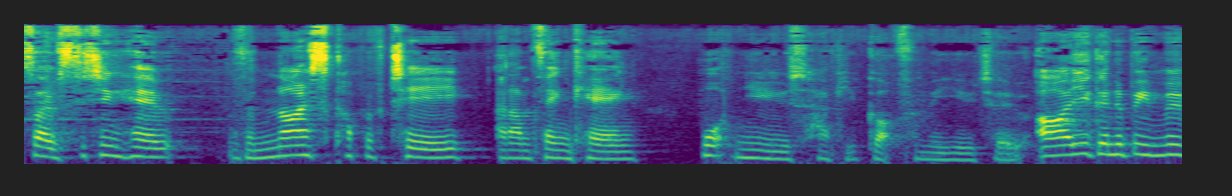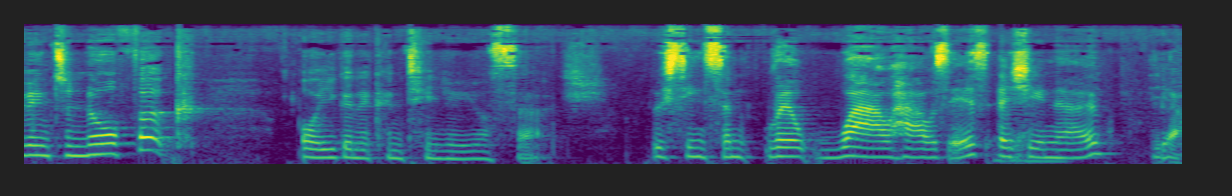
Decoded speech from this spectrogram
So, sitting here with a nice cup of tea, and I'm thinking, what news have you got for me, you two? Are you going to be moving to Norfolk or are you going to continue your search? We've seen some real wow houses, as you know. Yeah.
